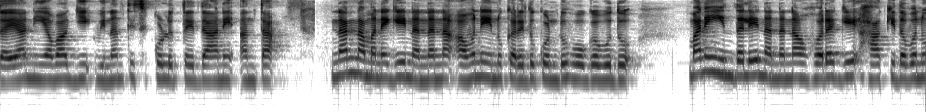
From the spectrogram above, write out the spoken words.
ದಯನೀಯವಾಗಿ ವಿನಂತಿಸಿಕೊಳ್ಳುತ್ತಿದ್ದಾನೆ ಅಂತ. ನನ್ನ ಮನೆಗೆ ನನ್ನನ್ನು ಅವನೇನು ಕರೆದುಕೊಂಡು ಹೋಗುವುದು? ಮನೆಯಿಂದಲೇ ನನ್ನನ್ನು ಹೊರಗೆ ಹಾಕಿದವನು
